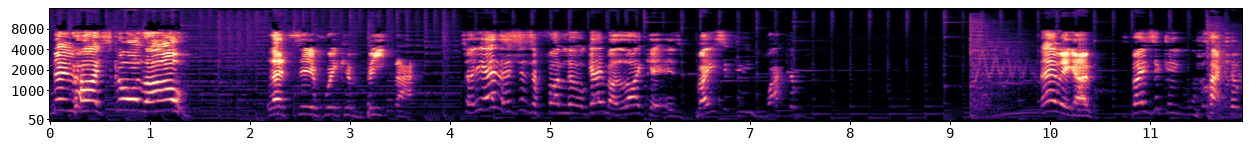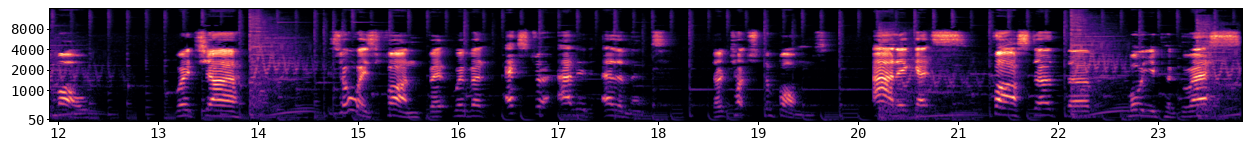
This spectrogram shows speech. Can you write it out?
New high score though! Let's see if we can beat that. So yeah, this is a fun little game. I like it. It's basically whack a. There we go. It's basically whack a mole, which uh, is always fun, but with an extra added element. Don't touch the bombs, and it gets faster the more you progress.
